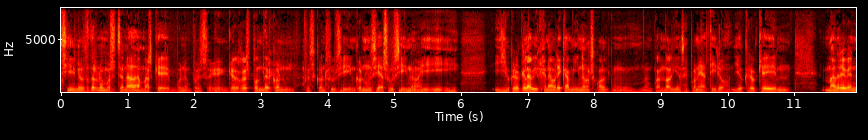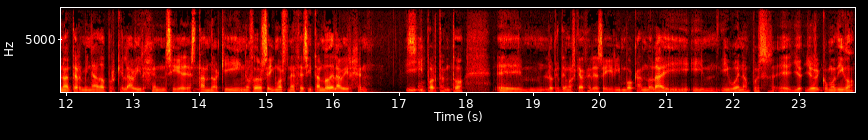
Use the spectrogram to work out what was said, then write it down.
si, nosotros no hemos hecho nada más que, bueno, pues eh, que responder con, pues, con, su sí, con un sí a su sí, ¿no? Y, y- y yo creo que la Virgen abre caminos cuando alguien se pone a tiro. Yo creo que mm, Madre Ben no ha terminado porque la Virgen sigue estando aquí y nosotros seguimos necesitando de la Virgen. Y, Sí. y por tanto, eh, lo que tenemos que hacer es seguir invocándola y, y- y bueno, pues eh, yo, yo, como digo,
